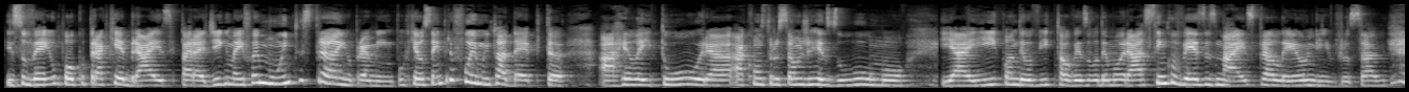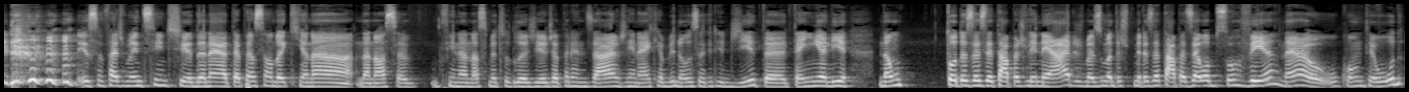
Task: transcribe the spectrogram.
isso veio um pouco para quebrar esse paradigma e foi muito estranho para mim, porque eu sempre fui muito adepta à releitura, à construção de resumo. E aí, quando eu vi que talvez eu vou demorar cinco vezes mais para ler um livro, sabe? Isso faz muito sentido, né? Até pensando aqui na, na nossa, enfim, na nossa metodologia de aprendizagem, né? Que a Binous acredita, tem ali não todas as etapas lineares, mas uma das primeiras etapas é o absorver, né, o conteúdo,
